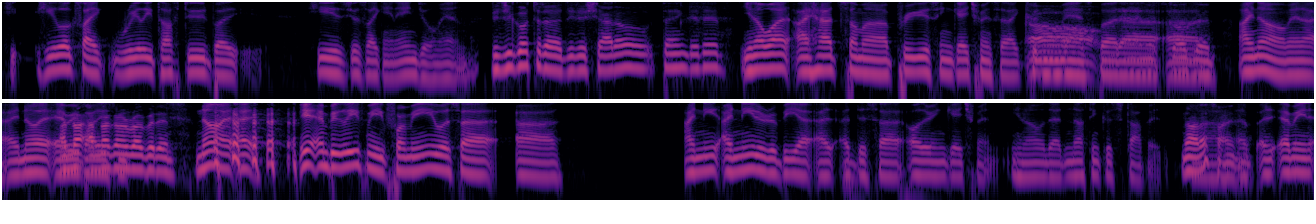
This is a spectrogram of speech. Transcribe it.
he he looks like really tough dude, but he is just like an angel, man. Did you go to the DJ Shadow thing they did? You know what? I had some uh, previous engagements that I couldn't miss, Oh, but man, uh, it's so uh, good. I know, man. I, I know that I'm not. I'm not gonna rub it in. no, I, I, yeah, and believe me, for me, it was uh, uh, I need I needed to be at, at, at this uh, other engagement. You know that nothing could stop it. No, that's Uh, fine. I, I mean,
